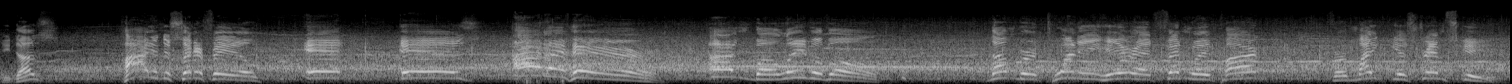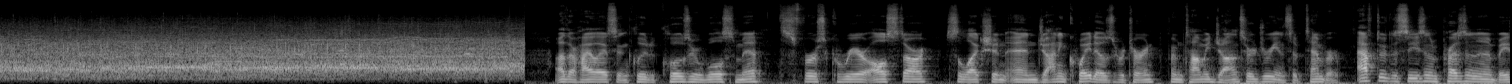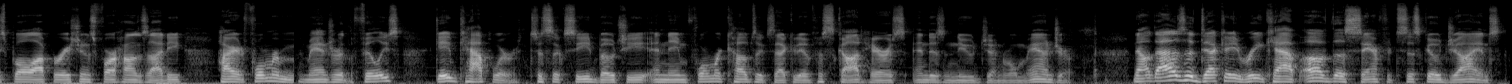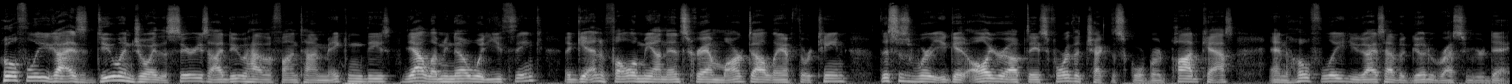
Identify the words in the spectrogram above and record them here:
He does. High into center field. It is out of here. Unbelievable. Number 20 here at Fenway Park for Mike Yastrzemski. Other highlights included closer Will Smith's first career All Star selection and Johnny Cueto's return from Tommy John surgery in September. After the season, President of Baseball Operations Farhan Zaidi hired former manager of the Phillies, Gabe Kapler, to succeed Bochy and named former Cubs executive Scott Harris and his new general manager. Now, that is a decade recap of the San Francisco Giants. Hopefully, you guys do enjoy the series. I do have a fun time making these. Yeah, let me know what you think. Again, follow me on Instagram, mark.lamp13. This is where you get all your updates for the Check the Scoreboard podcast. And hopefully, you guys have a good rest of your day.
